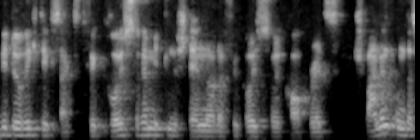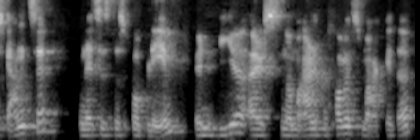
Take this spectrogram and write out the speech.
wie du richtig sagst, für größere Mittelstände oder für größere Corporates spannend. Und das Ganze, und jetzt ist das Problem, wenn wir als normale Performance-Marketer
